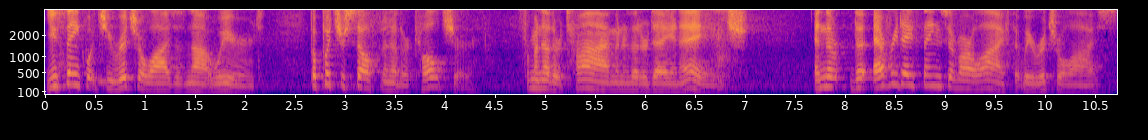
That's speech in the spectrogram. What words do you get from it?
You think what you ritualize is not weird, but put yourself in another culture, from another time and another day and age. And the, the everyday things of our life that we ritualize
